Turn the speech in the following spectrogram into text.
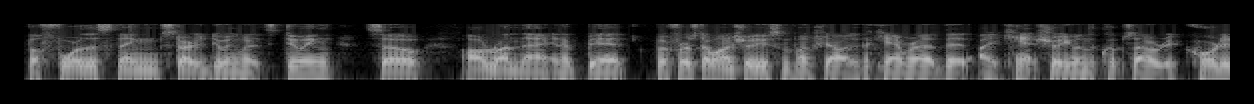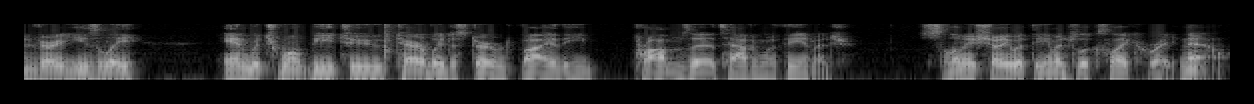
before this thing started doing what it's doing. So I'll run that in a bit. But first I want to show you some functionality of the camera that I can't show you in the clips I already recorded very easily and which won't be too terribly disturbed by the problems that it's having with the image. So let me show you what the image looks like right now.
